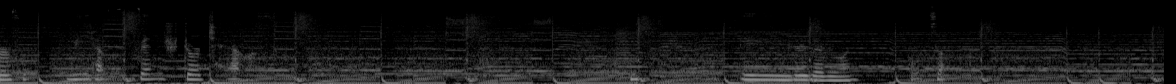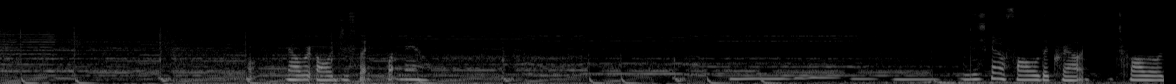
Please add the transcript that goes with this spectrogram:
Perfect. We have finished our task. hey, there's everyone. What's up? Oh, now we're all just like, what now? I'm just gonna follow the crowd. Let's follow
